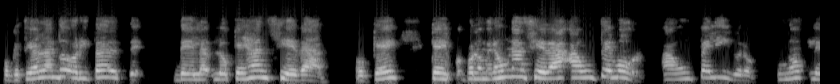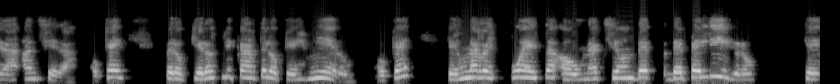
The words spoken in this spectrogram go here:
porque estoy hablando ahorita de, lo que es ansiedad, ¿ok? Que es por lo menos una ansiedad a un temor, a un peligro, uno le da ansiedad, ¿ok? Pero quiero explicarte lo que es miedo, ¿ok? Que es una respuesta o una acción de, peligro que,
